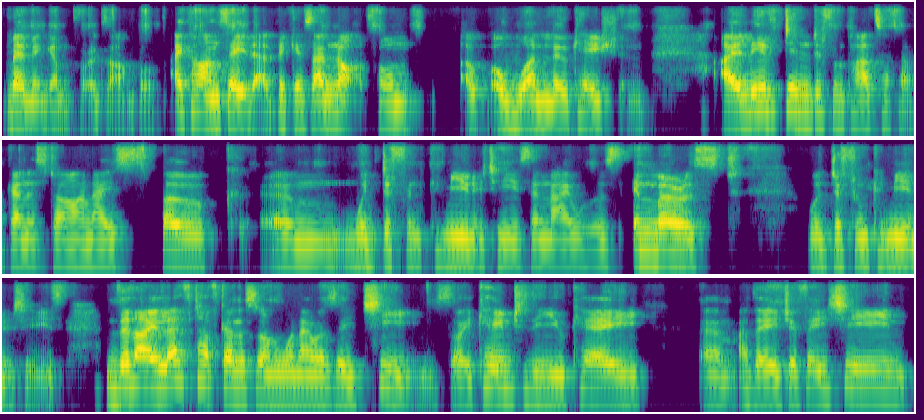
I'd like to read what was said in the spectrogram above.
Birmingham, for example. I can't say that because I'm not from a, a one location. I lived in different parts of Afghanistan. I spoke um, with different communities and I was immersed with different communities. Then I left Afghanistan when I was 18. So I came to the UK um, at the age of 18.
